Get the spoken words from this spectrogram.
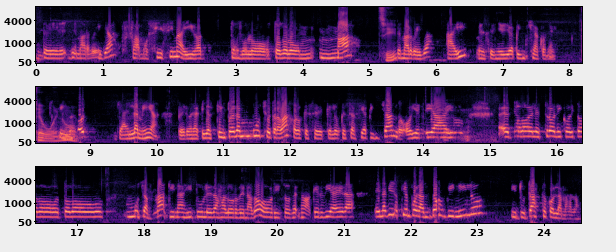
de, de Marbella, famosísima, iba todo lo, todo lo más Sí, de Marbella. Ahí me enseñé yo a pinchar con él. qué Y bueno. luego ya es la mía, pero en aquellos tiempos era mucho trabajo lo que se que lo que se hacía pinchando. Hoy en día hay eh, todo electrónico y todo todo muchas máquinas y tú le das al ordenador y todo. No, aquel día era en aquellos tiempos eran dos vinilos y tu tacto con la mano.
